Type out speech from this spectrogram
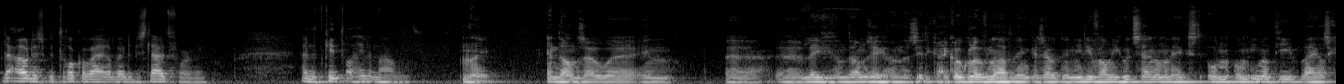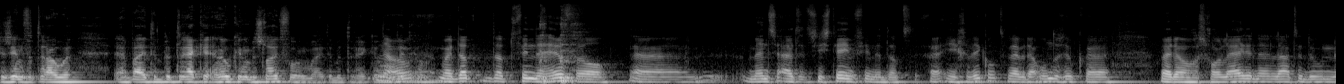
de ouders betrokken waren bij de besluitvorming. En het kind al helemaal niet. Nee. En dan zou eh, in eh eh, Levi van Dam zeggen, en daar zit ik eigenlijk ook al over na te denken, zou het in ieder geval niet goed zijn om, een ex, om, om iemand die wij als gezin vertrouwen erbij te betrekken en ook in de besluitvorming bij te betrekken. Nou, maar dat, dat vinden heel veel eh, mensen uit het systeem vinden dat ingewikkeld. We hebben daar onderzoek bij de Hogeschool Leiden laten doen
